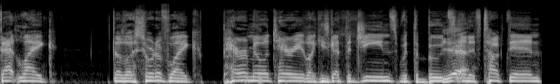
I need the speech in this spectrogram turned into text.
that like the like, sort of like paramilitary, like he's got the jeans with the boots Yeah. and it's tucked in,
